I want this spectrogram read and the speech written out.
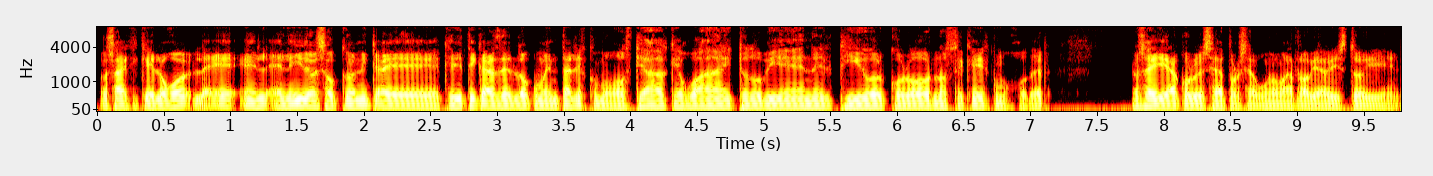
O sea, que, luego he, he- leído eso, crónica- eh, críticas del documental y es como, hostia, qué guay, todo bien, el tío, el color, no sé qué, es como, joder. No sé, y era curiosidad por si alguno más lo había visto y...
